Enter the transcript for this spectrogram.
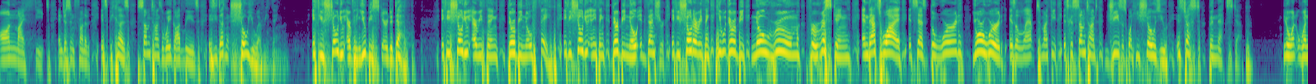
on my feet and just in front of it. It's because sometimes the way God leads is He doesn't show you everything. If you showed you everything, you'd be scared to death. If he showed you everything, there would be no faith. If he showed you anything, there would be no adventure. If he showed everything, he w- there would be no room for risking. And that's why it says, the word, your word, is a lamp to my feet. It's because sometimes Jesus, what he shows you, is just the next step. You know, when, when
